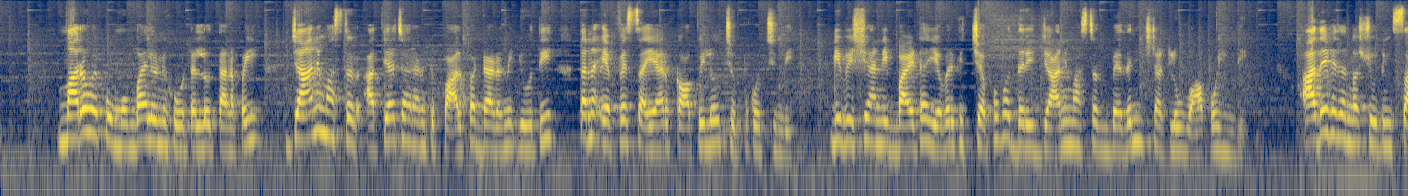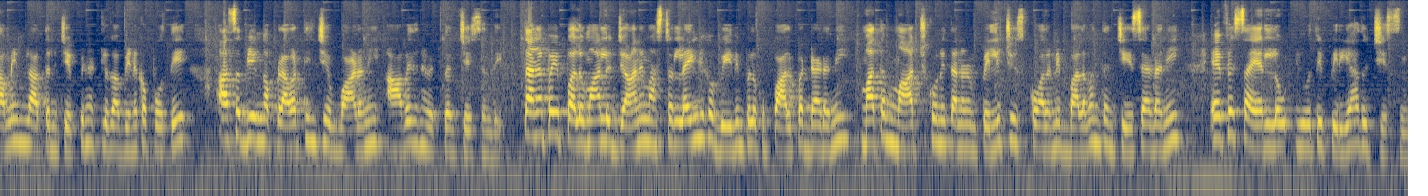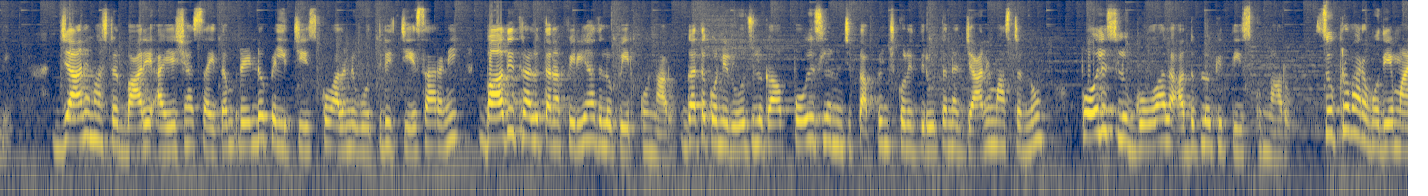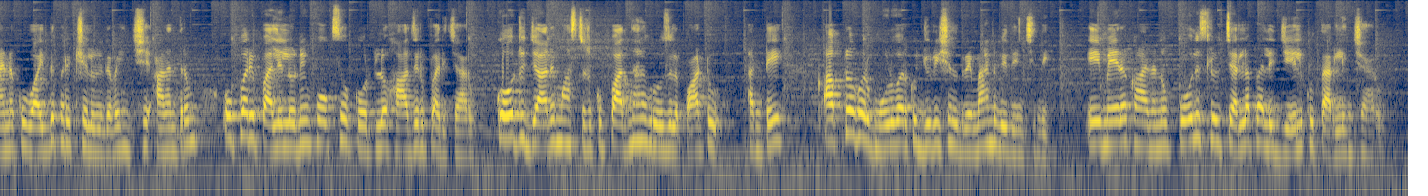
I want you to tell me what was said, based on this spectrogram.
మరోవైపు ముంబైలోని హోటల్లో తనపై జానీ మాస్టర్ అత్యాచారానికి పాల్పడ్డాడని యువతి తన ఎఫ్ఎస్ఐఆర్ కాపీలో చెప్పుకొచ్చింది. ఈ విషయాన్ని బయట ఎవరికి చెప్పవద్దని జానీ మాస్టర్ బెదిరించినట్లు వాపోయింది. అదేవిధంగా షూటింగ్ సమయంలో అతను చెప్పినట్లుగా వినకపోతే అసభ్యంగా ప్రవర్తించే వాడని ఆవేదన వ్యక్తం చేసింది. తనపై పలుమార్లు జానీ మాస్టర్ లైంగిక వేధింపులకు పాల్పడ్డాడని మతం మార్చుకొని తనను పెళ్ళి చేసుకోవాలని బలవంతం చేశాడని ఎఫ్ఎస్ఐఆర్లో యువతి ఫిర్యాదు చేసింది. జానీ మాస్టర్ భార్య అయేషా సైతం రెండో పెళ్ళి చేసుకోవాలని ఒత్తిడి చేశారని బాధితురాలు తన ఫిర్యాదులో పేర్కొన్నారు. గత కొన్ని రోజులుగా పోలీసుల నుంచి తప్పించుకొని తిరుగుతున్న జానీ మాస్టర్ను పోలీసులు గోవాల అదుపులోకి తీసుకున్నారు. శుక్రవారం ఉదయం ఆయనకు వైద్య పరీక్షలు నిర్వహించి అనంతరం ఉప్పరిపల్లిలోని ఫోక్సో కోర్టులో హాజరుపరిచారు. కోర్టు జానీ మాస్టర్కు పద్నాలుగు రోజుల పాటు అంటే అక్టోబర్ మూడు వరకు జ్యుడిషియల్ రిమాండ్ విధించింది. ఈ మేరకు ఆయనను పోలీసులు చెర్లపల్లి జైలుకు తరలించారు.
